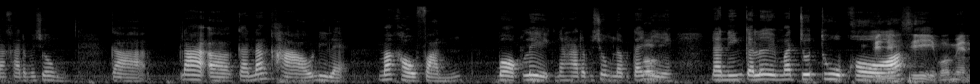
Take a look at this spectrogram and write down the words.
นะคะท่านผู้ชมกะหน้าเอ่อการนั่งขาวนี่แหละ มาเข้าฝันบอกเลขนะคะท่านผู้ชมแล้วใต้นี้นานิ้งก็เลยมาจุดถูกขอเป็นจังซี่บ่แม่น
